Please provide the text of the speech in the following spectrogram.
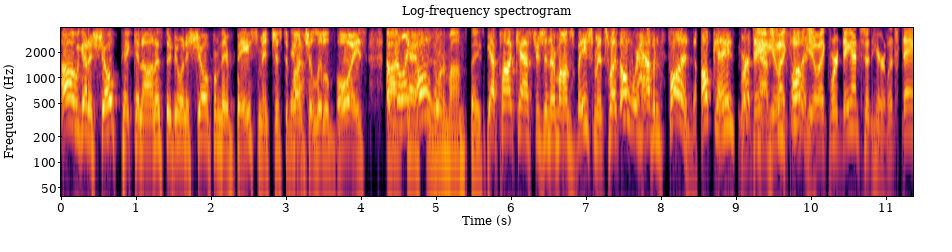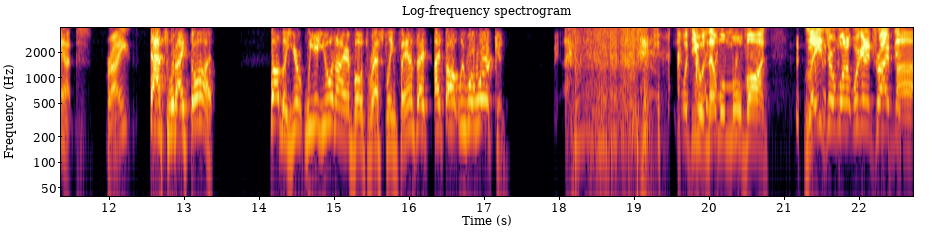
oh, we got a show picking on us. They're doing a show from their basement, just a Yeah. bunch of little boys. And we're like, Podcasters oh, in we're, their mom's basement. yeah, podcasters in their mom's basements. Like, oh, we're having fun. Okay, We're let's dan- you're some like oh, fun. you're like we're dancing here. Let's dance, right? That's what I thought. Bubba, you're, we, you and I are both wrestling fans. I, I thought we were working. with you, and then we'll move on. Lazer, one, we're going to drive this. Uh,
